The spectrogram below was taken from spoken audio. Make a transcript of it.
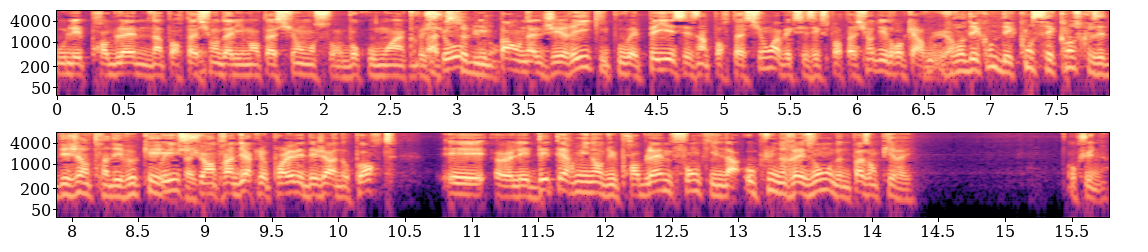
où les problèmes d'importation d'alimentation sont beaucoup moins cruciaux. Absolument. Et pas en Algérie, qui pouvait payer ses importations avec ses exportations Vous vous d'hydrocarbures. rendez compte des conséquences que vous êtes déjà en train d'évoquer Oui, je suis en train de dire que le problème est déjà à nos portes. Et euh, les déterminants du problème font qu'il n'a aucune raison de ne pas empirer. Aucune.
